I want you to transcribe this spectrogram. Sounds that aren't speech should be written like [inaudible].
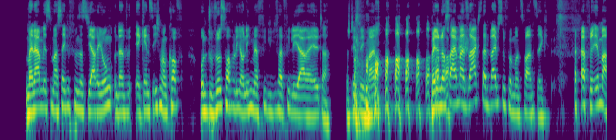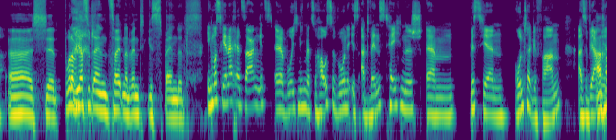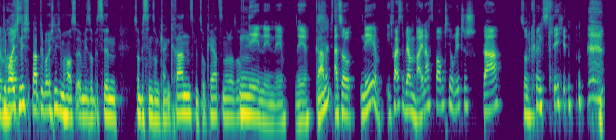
Mein Name ist Marcel, ich bin 25 Jahre jung und dann ergänze ich meinen Kopf und du wirst hoffentlich auch nicht mehr viele, viele Jahre älter. Verstehst du, wie ich meine? [laughs] Wenn du noch einmal sagst, dann bleibst du 25. [laughs] Für immer. Ah, shit. Bruder, wie hast du deinen zweiten Advent gespendet? Ich muss generell sagen, jetzt, äh, wo ich nicht mehr zu Hause wohne, ist adventstechnisch ähm, bisschen runtergefahren. Also wir haben Ach, hier habt im ihr, bei euch nicht, habt ihr bei euch nicht im Haus irgendwie so ein bisschen, so ein bisschen so einen kleinen Kranz mit so Kerzen oder so? Nee, nee, nee, nee. Gar nichts? Also, nee, ich weiß nicht, wir haben einen Weihnachtsbaum theoretisch da, so einen [laughs] künstlichen.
